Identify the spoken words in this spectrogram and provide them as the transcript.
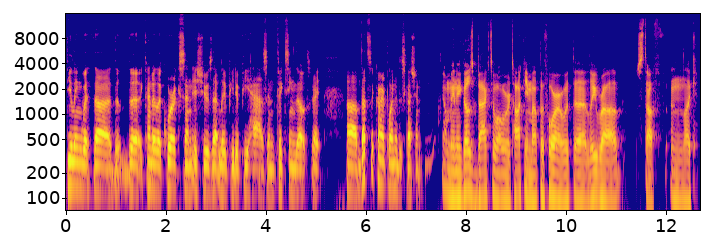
dealing with uh, the the kind of the quirks and issues that libp2p has and fixing those, right? Um, that's the current point of discussion. I mean, it goes back to what we were talking about before with the Libra stuff and like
